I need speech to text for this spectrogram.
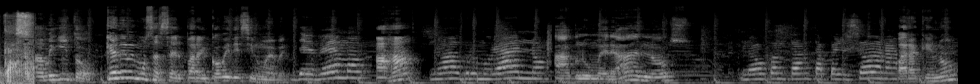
caso. Amiguito, ¿qué debemos hacer para el COVID-19? Debemos Ajá. no aglomerarnos, Aglomerarnos. no con tantas personas, ¿Para qué no?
